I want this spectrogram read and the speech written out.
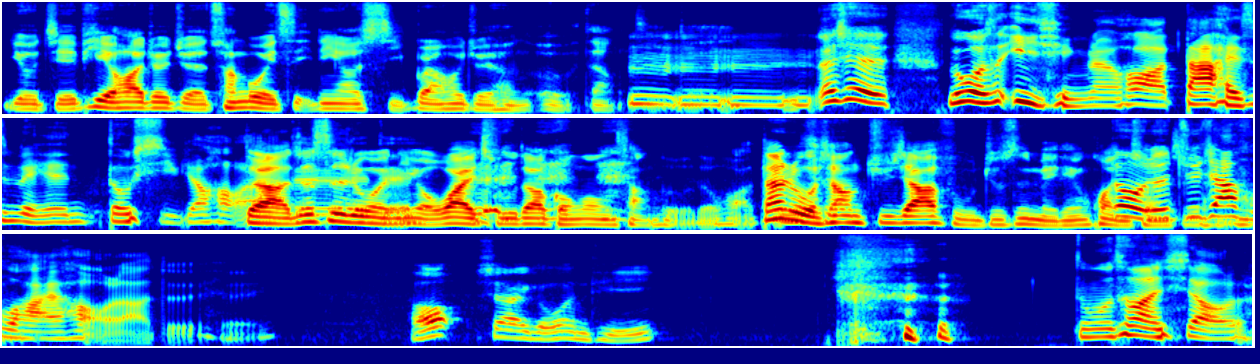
有洁癖的话，就会觉得穿过一次一定要洗，不然会觉得很恶这样子。嗯嗯嗯。而且如果是疫情的话，大家还是每天都洗比较好。对啊，就是如果你有外出到公共场合的话，但如果像居家服，就是每天换。对，我觉得居家服还好啦。对对。好，下一个问题。怎么突然笑了？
